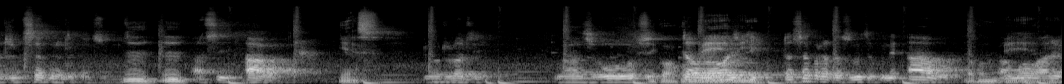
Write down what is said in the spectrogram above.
ndiri kusakura ndikazodza asi ava yes ndinotoda kuti kuti tasakura tazunudza kune avo Vakumberi. vamwe vari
